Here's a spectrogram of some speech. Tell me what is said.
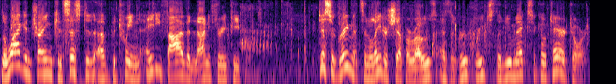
The wagon train consisted of between 85 and 93 people. Disagreements in leadership arose as the group reached the New Mexico territory,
